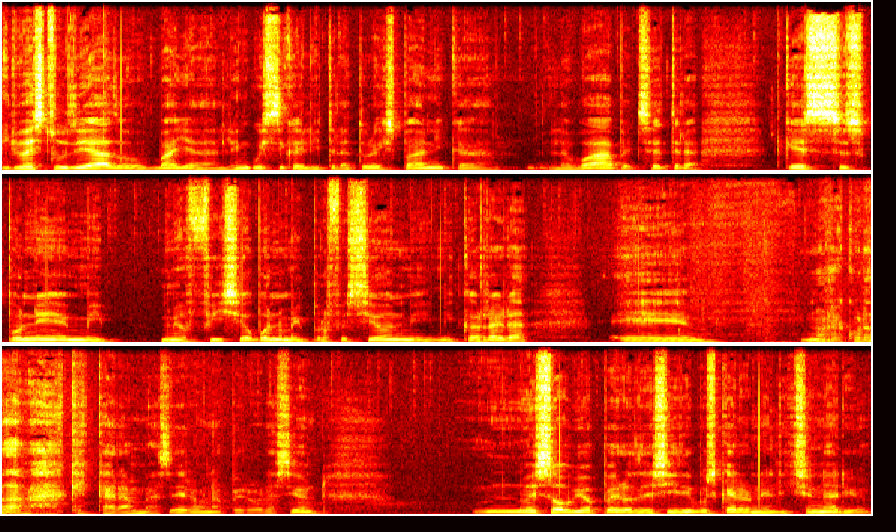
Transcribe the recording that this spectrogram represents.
yo he estudiado, vaya, lingüística y literatura hispánica, la UAP, etcétera, que es, se supone mi, mi oficio, bueno, mi profesión, mi, mi carrera, eh, no recordaba qué carambas era una peroración. No es obvio, pero decidí buscar en el diccionario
